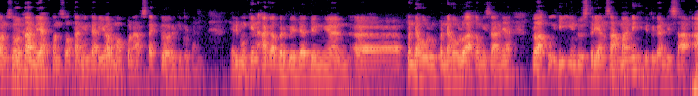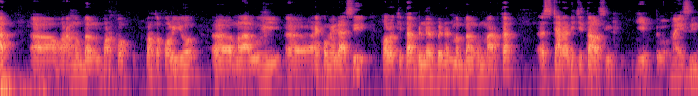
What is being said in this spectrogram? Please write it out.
konsultan ya, konsultan interior maupun arsitektur gitu kan. Jadi mungkin agak berbeda dengan eh, pendahulu-pendahulu atau misalnya pelaku di industri yang sama nih gitu kan di saat eh, orang membangun portofolio eh, melalui eh, rekomendasi. Kalau kita benar-benar membangun market eh, secara digital sih gitu. Nice sih.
